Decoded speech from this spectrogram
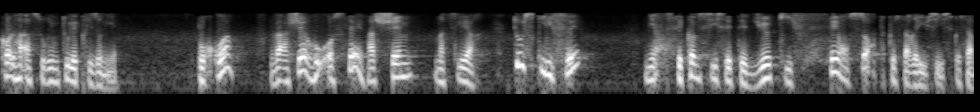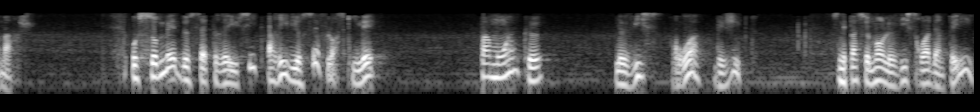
kol ha'asurim, tous les prisonniers. Pourquoi? Hu Hashem matzliach. Tout ce qu'il fait, c'est comme si c'était Dieu qui fait en sorte que ça réussisse, que ça marche. Au sommet de cette réussite arrive Yosef lorsqu'il est pas moins que le vice-roi d'Égypte. Ce n'est pas seulement le vice-roi d'un pays.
